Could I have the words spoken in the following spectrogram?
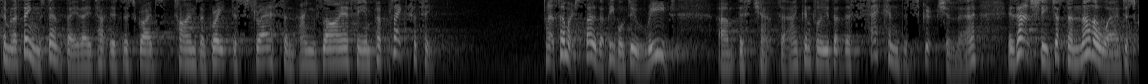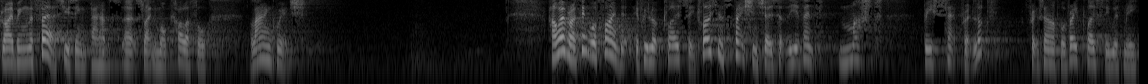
similar things, don't they? they t- it describes times of great distress and anxiety and perplexity. So much so that people do read um, this chapter and conclude that the second description there is actually just another way of describing the first, using perhaps uh, slightly more colourful language. However, I think we'll find that if we look closely, close inspection shows that the events must be separate. Look, for example, very closely with me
